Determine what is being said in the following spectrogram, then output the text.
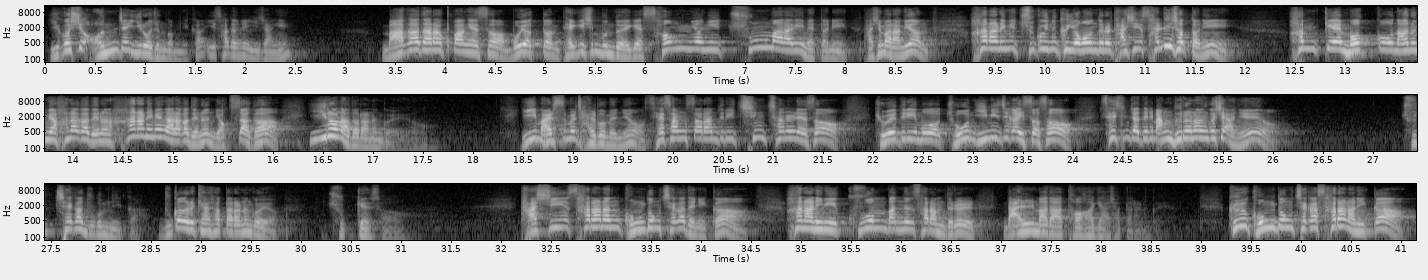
이것이 언제 이루어진 겁니까? 이 사도행 2장이 마가다락방에서 모였던 120문도에게 성령이 충만하게 임했더니 다시 말하면 하나님이 주고 있는 그 영혼들을 다시 살리셨더니 함께 먹고 나누며 하나가 되는 하나님의 나라가 되는 역사가 일어나더라는 거예요. 이 말씀을 잘 보면요. 세상 사람들이 칭찬을 해서 교회들이 뭐 좋은 이미지가 있어서 새신자들이 막 늘어나는 것이 아니에요. 주체가 누굽니까? 누가 그렇게 하셨다라는 거예요. 주께서. 다시 살아난 공동체가 되니까 하나님이 구원받는 사람들을 날마다 더하게 하셨다라는 거예요. 그 공동체가 살아나니까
